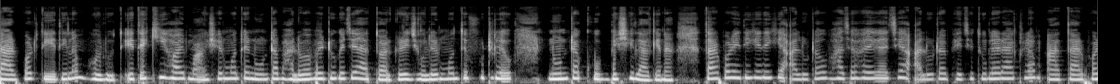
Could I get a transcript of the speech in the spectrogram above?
তারপর দিয়ে দিলাম হলুদ। এতে কি হয়, মাংসের মধ্যে নুনটা ভালোভাবে ঢুকে যায় আর তরকারি ঝোলের মধ্যে ফুটলেও নুনটা খুব বেশি লাগে না। তারপর এদিকে দেখি আলুটাও ভাজা হয়ে গেছে, আলুটা ভেজে তুলে রাখলাম আর তারপর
